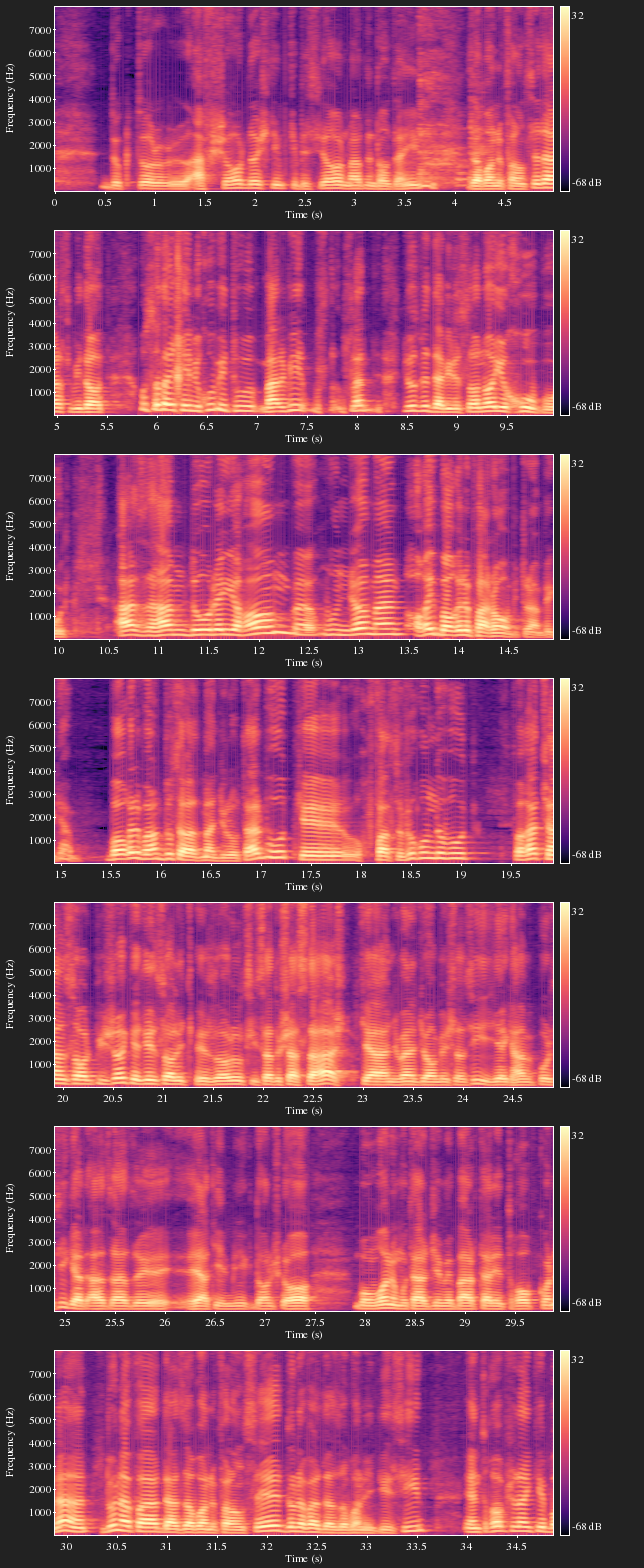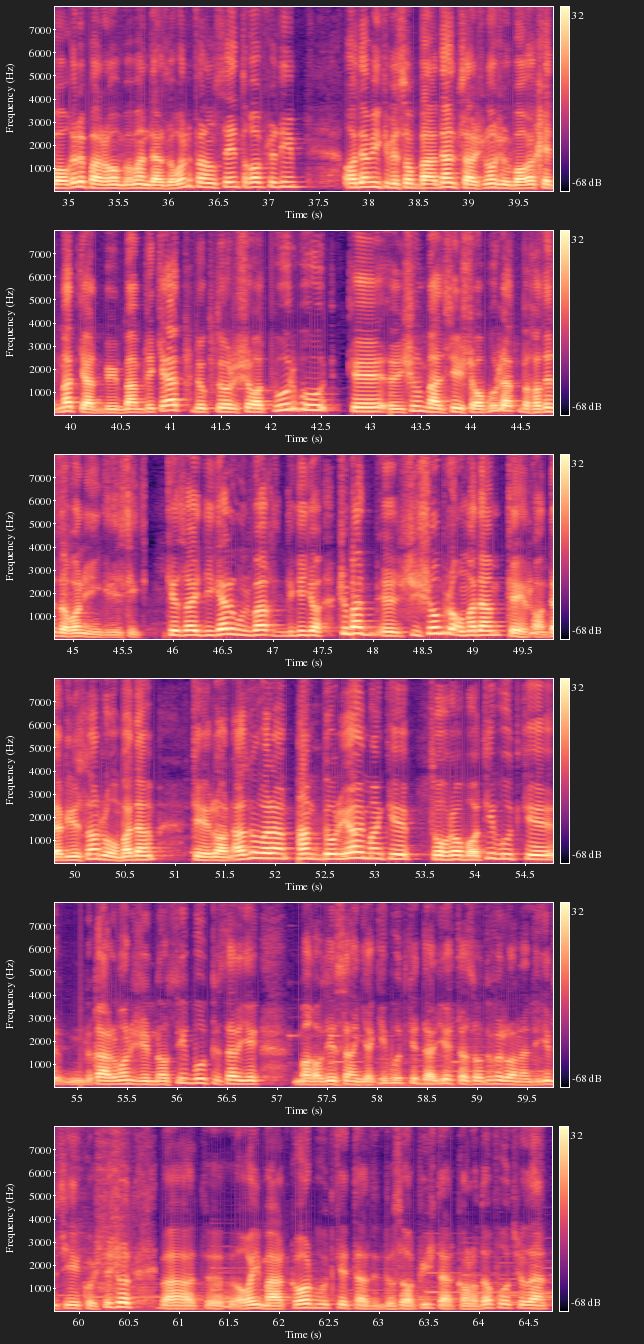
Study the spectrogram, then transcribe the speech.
دکتر افشار داشتیم که بسیار مرد نازنین زبان فرانسه درس می‌داد. استادای خیلی خوبی تو مروی اصلا جزء دبیرستان های خوب بود. از هم دوره هام اونجا من آقای باقر پرهام می‌تونم بگم. باقر فرهام دو سال از من جلوتر بود که فلسفه خونده بود. فقط چند سال پیشا که این سال 1368 که انجمن جامعه شناسی یک همه پرسی کرد از از هیئت علمی دانشگاه به عنوان مترجم برتر انتخاب کنند دو نفر در زبان فرانسه دو نفر در زبان انگلیسی انتخاب شدن که باقر پرهام و من در زبان فرانسه انتخاب شدیم. آدمی که بسیار بعدا سرشناس شد واقعا خدمت کرد به مملکت. دکتر شادپور بود که ایشون مدرسه شاپور رفت به خاطر زبان انگلیسی. کسای دیگر اون وقت دیگه یا چون من ششم رو اومدم تهران دبیرستان رو اومدم تهران. از اون برم هم دوره من که سهراباتی بود که قهرمان ژیمناستیک بود پسر یک مغازه سنگکی بود که در یک تصادف رانندگی مثل کشته شد. بعد آقای مردکار بود که دو سال پیش در کانادا فوت شدن.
